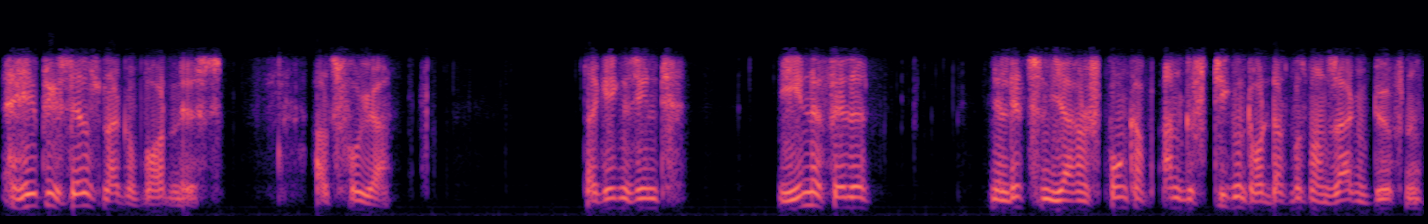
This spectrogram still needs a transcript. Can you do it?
erheblich seltener geworden ist als früher. Dagegen sind jene Fälle in den letzten Jahren sprunghaft angestiegen und das muss man sagen dürfen,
